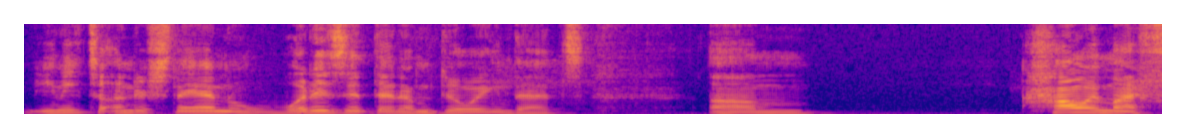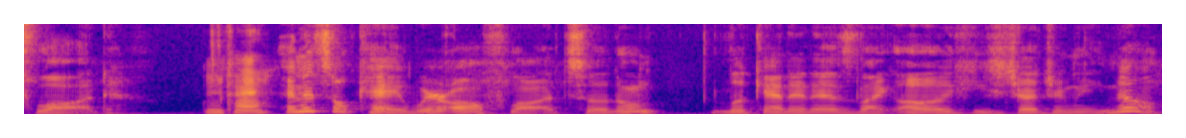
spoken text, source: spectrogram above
you need to understand what is it that I'm doing that's, um, how am I flawed? Okay. And it's okay. We're all flawed. So don't look at it as like, oh, he's judging me. No,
